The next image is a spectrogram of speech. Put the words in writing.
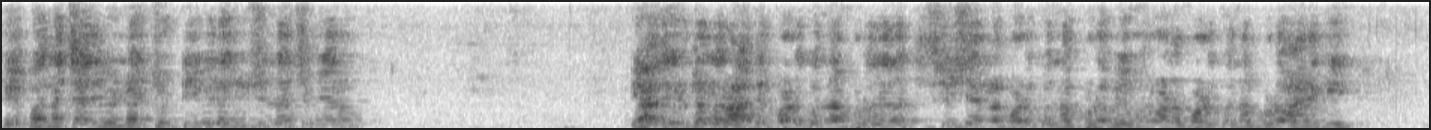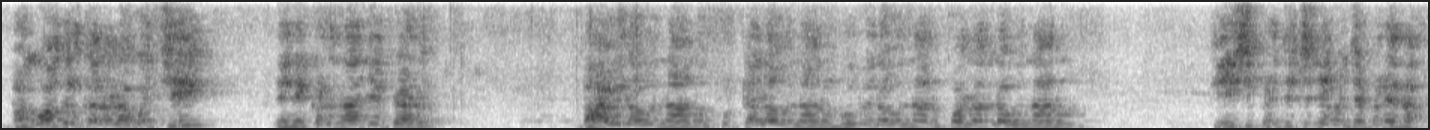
పేపర్లో చదివి ఉండొచ్చు టీవీలో చూసి ఉండొచ్చు మీరు. యాదగిరిలో రాత్రి పడుకున్నప్పుడు లేదా శ్రీశైలంలో పడుకున్నప్పుడు వేములవాడ పడుకున్నప్పుడు ఆయనకి భగవంతుడు కళలోకి వచ్చి నేను ఎక్కడున్నా అని చెప్పాడు? బావిలో ఉన్నాను పుట్టలో ఉన్నాను భూమిలో ఉన్నాను పొలంలో ఉన్నాను. తీసి ప్రతిష్ఠ చేయమని చెప్పలేదా?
